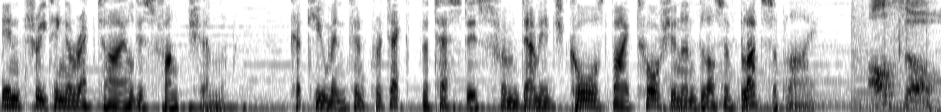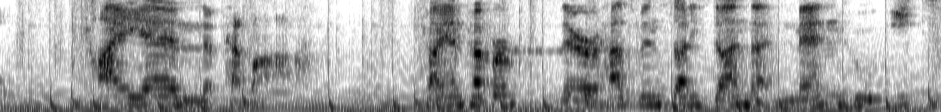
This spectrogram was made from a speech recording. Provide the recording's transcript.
in treating erectile dysfunction. Curcumin can protect the testes from damage caused by torsion and loss of blood supply. Also, cayenne pepper. Cayenne pepper, there has been studies done that men who eat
